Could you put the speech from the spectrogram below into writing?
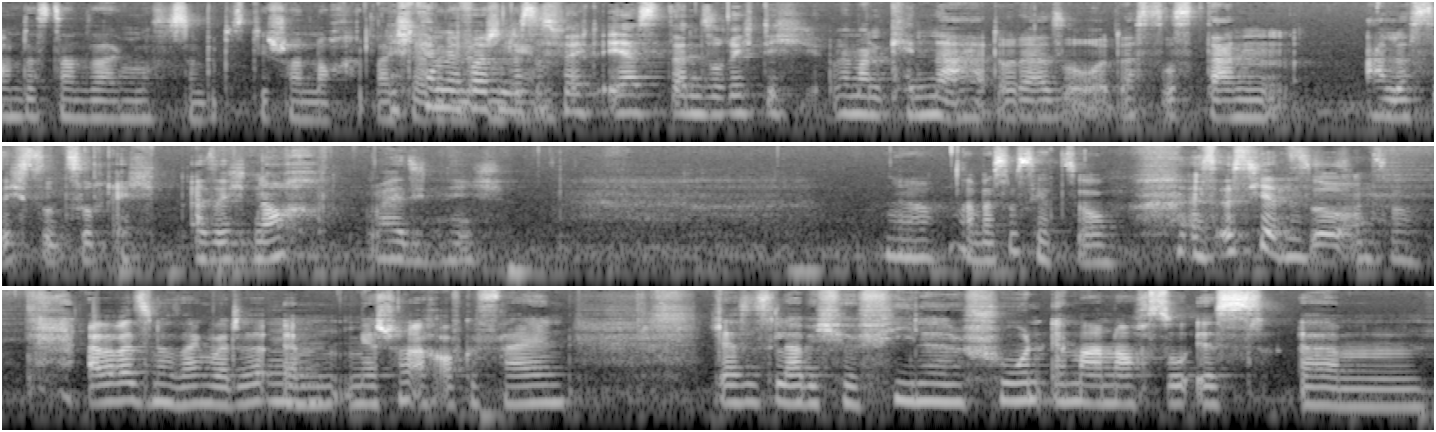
und das dann sagen musstest, dann wird es dir schon noch leichter ich kann mir vorstellen, dass Lippen es vielleicht erst dann so richtig, wenn man Kinder hat oder so, dass es dann alles sich so zurecht. Also ich noch, weiß ich nicht. Ja, aber es ist jetzt so. Es ist jetzt so. So. Aber was ich noch sagen wollte, ähm, mir ist schon auch aufgefallen, dass es, glaube ich, für viele schon immer noch so ist, ähm,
